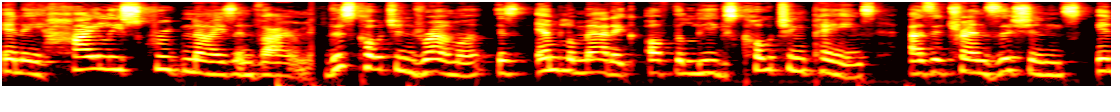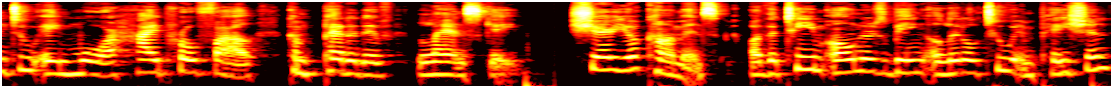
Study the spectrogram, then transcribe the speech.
in a highly scrutinized environment. This coaching drama is emblematic of the league's coaching pains as it transitions into a more high profile competitive landscape. Share your comments. Are the team owners being a little too impatient?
